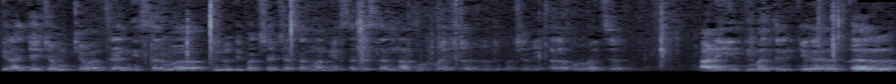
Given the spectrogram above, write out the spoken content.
की राज्याच्या मुख्यमंत्र्यांनी सर्व विरोधी पक्षाच्या सन्माननीय सदस्यांना बोलवायचं विरोधी पक्ष नेत्याला बोलवायचं आणि निमंत्रित केल्यानंतर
